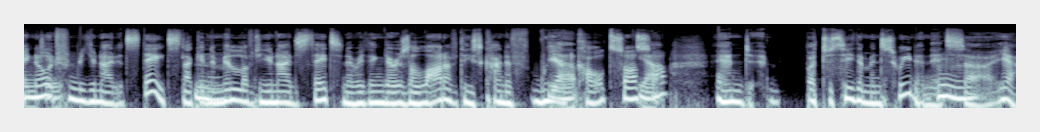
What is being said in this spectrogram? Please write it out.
I know too, it from the United States, like in Mm. the middle of the United States and everything. There's a lot of these kind of weird cults also, and but to see them in Sweden, it's Mm. uh, yeah.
